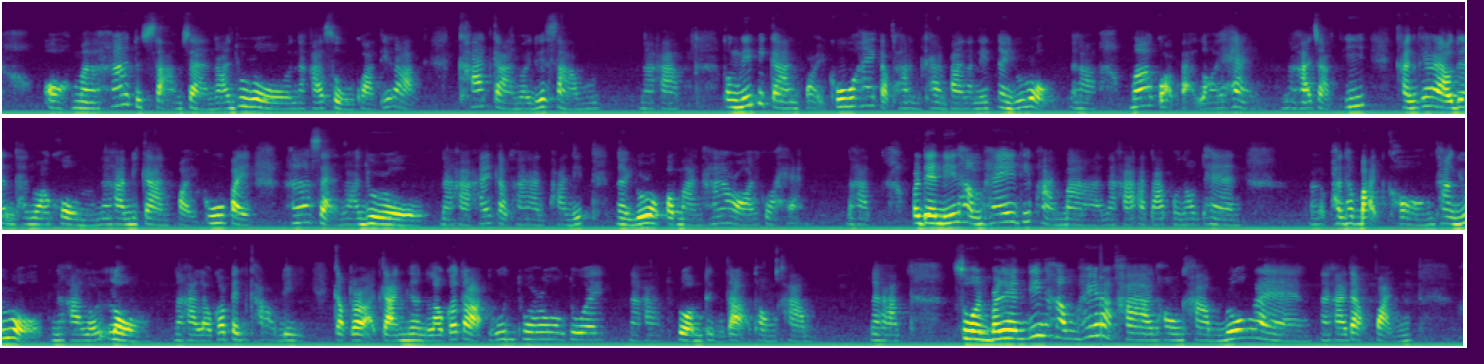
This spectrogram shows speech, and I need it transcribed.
ออกมา 5.3 แสนล้านยูโรนะคะสูงกว่าที่ตลาดคาดการไว้ด้วยซ้ำนะคะตรงนี้มีการปล่อยกู้ให้กับธนาคารพาณิชย์ในยุโรปนะคะมากกว่า 800 แห่งนะคะจากที่ครั้งที่แล้วเดือนธันวาคมนะคะมีการปล่อยกู้ไป 5 แสนล้านยูโรนะคะให้กับธนาคารพาณิชย์ในยุโรปประมาณ 500 กว่าแห่งนะคะประเด็นนี้ทำให้ที่ผ่านมานะคะอัตราผลตอบแทน พันธบัตรของทางยุโรปนะคะลดลงนะคะแล้วก็เป็นข่าวดีกับตลาดการเงิน แล้วก็ตลาดหุ้นทั่วโลกด้วยนะคะรวมถึงตลาดทองคำนะคะส่วนประเด็นที่ทำให้ราคาทองคำร่วงแรงนะคะจากฝัน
